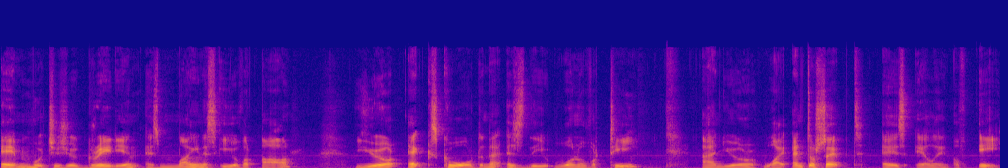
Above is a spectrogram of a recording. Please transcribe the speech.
m, which is your gradient, is minus e over r. Your x coordinate is the 1 over t. And your y-intercept is ln of a.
